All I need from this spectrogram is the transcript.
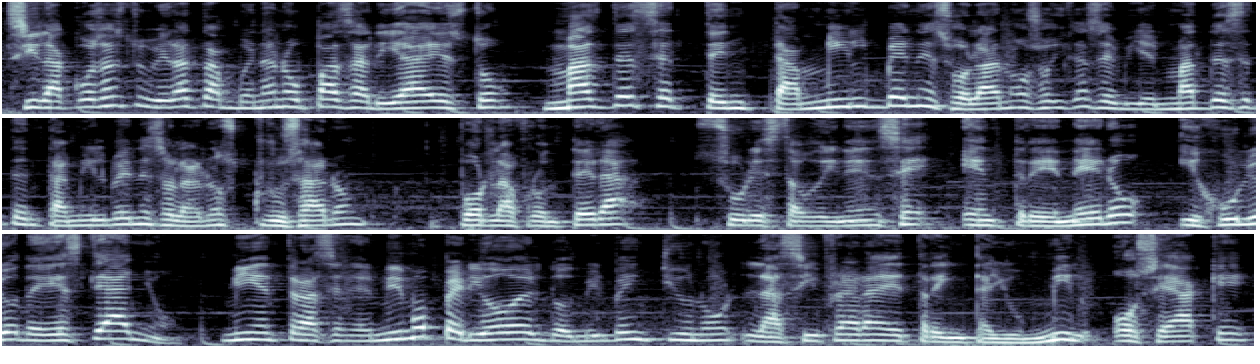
Si la cosa estuviera tan buena no pasaría esto. Más de 70 mil venezolanos, oígase bien, más de 70 mil venezolanos cruzaron por la frontera surestadounidense entre enero y julio de este año. Mientras en el mismo periodo del 2021 la cifra era de 31 mil, o sea que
